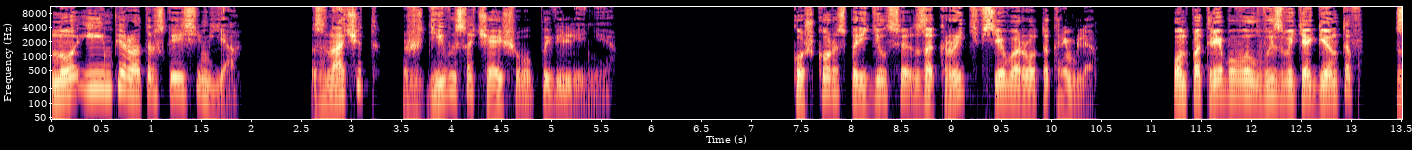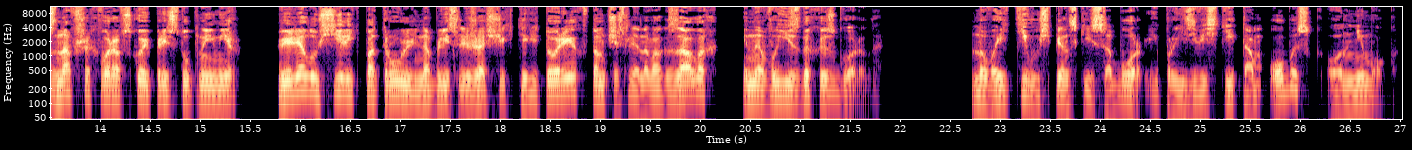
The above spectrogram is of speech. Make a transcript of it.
но и императорская семья. Значит, жди высочайшего повеления. Кошко распорядился закрыть все ворота Кремля. Он потребовал вызвать агентов, знавших воровской преступный мир, велел усилить патруль на близлежащих территориях, в том числе на вокзалах и на выездах из города но войти в Успенский собор и произвести там обыск он не мог.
